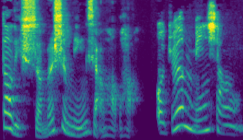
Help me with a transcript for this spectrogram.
到底什么是冥想，好不好？我觉得冥想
